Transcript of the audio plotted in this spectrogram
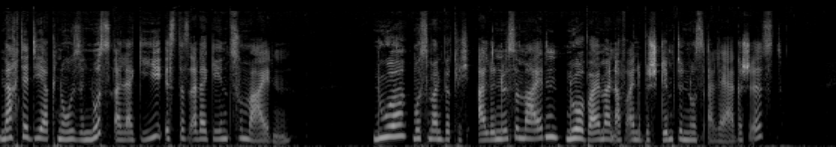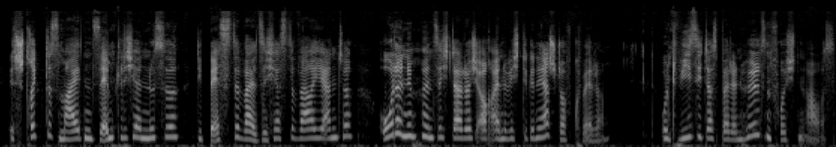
Nach der Diagnose Nussallergie ist das Allergen zu meiden. Nur muss man wirklich alle Nüsse meiden, nur weil man auf eine bestimmte Nuss allergisch ist? Ist striktes Meiden sämtlicher Nüsse die beste, weil sicherste Variante oder nimmt man sich dadurch auch eine wichtige Nährstoffquelle? Und wie sieht das bei den Hülsenfrüchten aus?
